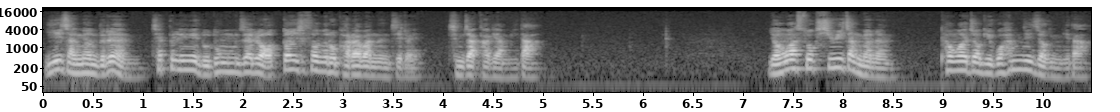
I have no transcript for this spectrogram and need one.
이 장면들은 채플린이 노동 문제를 어떤 시선으로 바라봤는지를 짐작하게 합니다. 영화 속 시위 장면은 평화적이고 합리적입니다.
